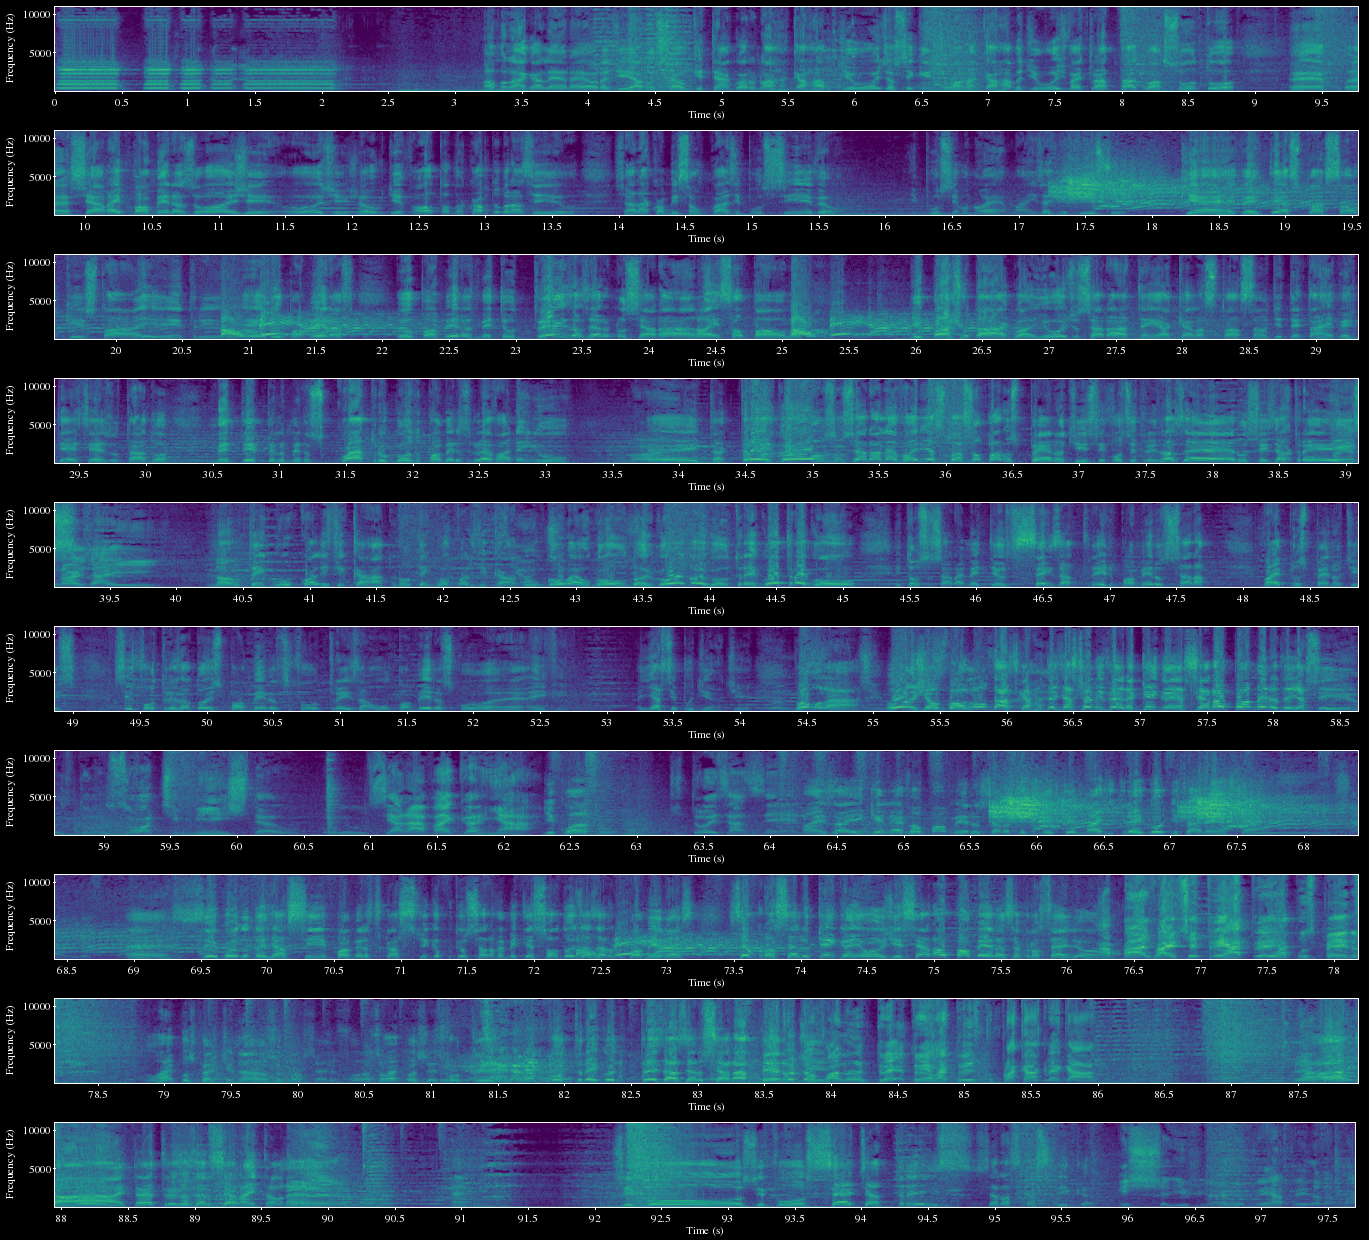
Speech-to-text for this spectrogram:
Vamos lá, galera. É hora de anunciar o que tem agora no Arranca Rabo de hoje. É o seguinte: o Arranca Rabo de hoje vai tratar do assunto é, é, Ceará e Palmeiras hoje. Hoje, jogo de volta da Copa do Brasil. Ceará com a missão quase impossível. Impossível não é, mas é difícil. Que é reverter a situação que está aí entre ele e o Palmeiras. O Palmeiras meteu 3 a 0 no Ceará, lá em São Paulo. Debaixo d'água. E hoje o Ceará tem aquela situação de tentar reverter esse resultado, meter pelo menos 4 gols do Palmeiras e não levar nenhum. Eita, 3 gols, o Ceará levaria a situação para os pênaltis. Se fosse 3 a 0 6 a Acompanha 3 nós aí. não tem gol qualificado, não tem gol qualificado. Um gol é um gol, dois gols é dois gols, três gols é três gols. Então se o Ceará meteu 6 a 3 no Palmeiras, o Ceará vai para os pênaltis. Se for 3 a 2 Palmeiras, se for 3 a 1 Palmeiras, for, é, enfim. E assim por diante. Vamos lá. Hoje é o bolão das garras. Dejaci Oliveira, quem ganha? Ceará ou Palmeiras, Dejaci? Eu tô, sou otimista, o, o Ceará vai ganhar De quanto? de 2 a 0. Mas aí quem leva é o Palmeiras. O Ceará tem que meter mais de 3 gols de diferença. É, segundo o Dejaci, Palmeiras classifica porque o Ceará vai meter só 2 a 0 no Palmeiras. Seu Grosselho, quem ganha hoje? Ceará ou Palmeiras, seu Grosselho? Rapaz, vai ser 3x3, vai pros pênaltis. Não vai pros pênaltis não, seu Grosselho. For- Só vai pros se for 3, for 3 gols, 3 a 0 Ceará, É que eu pênalti. tô falando 3x3 com placar agregado. Ah, tá. Então é 3 a 0 Ceará então, né? É. Se for, se for 7 a 3, Ceará se classifica. Ixi, é difícil. 3x3 dá pra...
